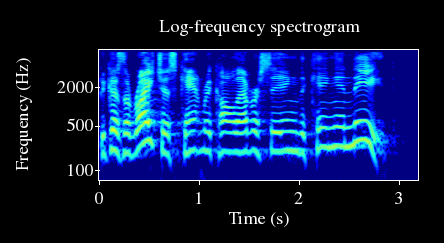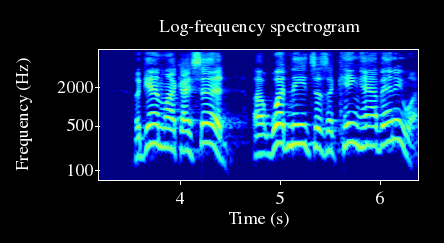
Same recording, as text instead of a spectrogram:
because the righteous can't recall ever seeing the king in need. Again, like I said, uh, what needs does a king have anyway?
